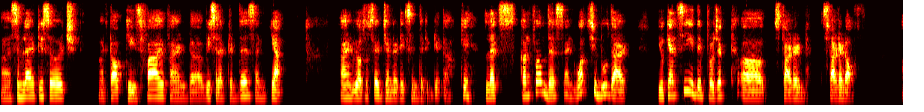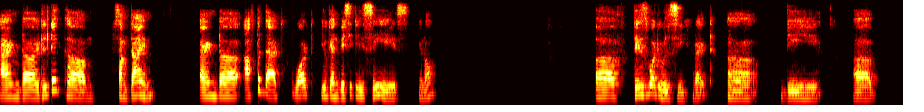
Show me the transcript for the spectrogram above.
uh, similarity search, uh, top case 5 and we selected this and yeah. And we also said generating synthetic data. Okay let's confirm this and once you do that you can see the project started started off. And it'll take um, some time and uh, after that what you can basically see is you know uh, this is what you will see right? Uh, the uh,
